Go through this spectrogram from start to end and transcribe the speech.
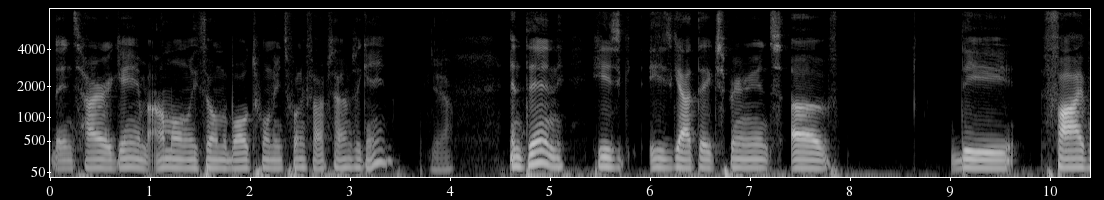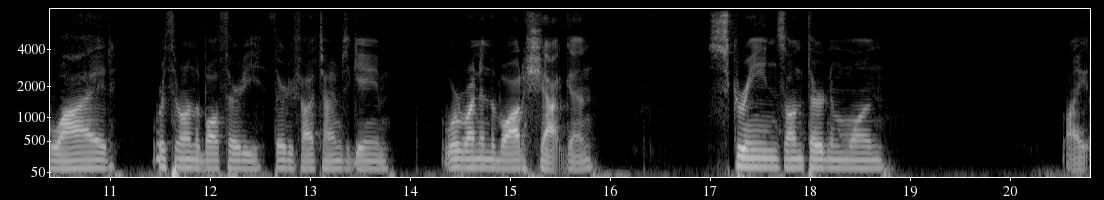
the entire game, I'm only throwing the ball 20, 25 times a game. Yeah, And then he's he's got the experience of the five wide. We're throwing the ball 30, 35 times a game. We're running the ball out of shotgun. Screens on third and one. Like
